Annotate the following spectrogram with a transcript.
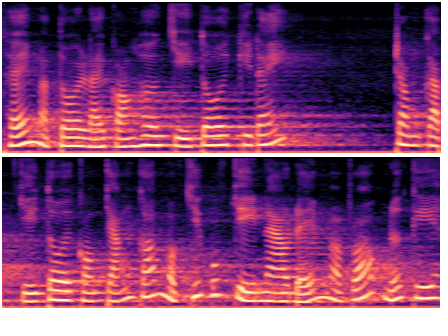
Thế mà tôi lại còn hơn chị tôi kia đấy. Trong cặp chị tôi còn chẳng có một chiếc bút chì nào để mà vót nữa kia.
